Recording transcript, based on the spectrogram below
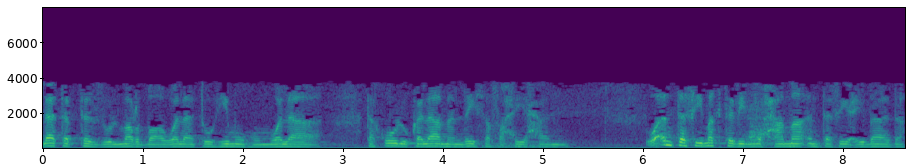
لا تبتز المرضى ولا توهمهم ولا تقول كلاما ليس صحيحا. وأنت في مكتب المحاماة أنت في عبادة.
